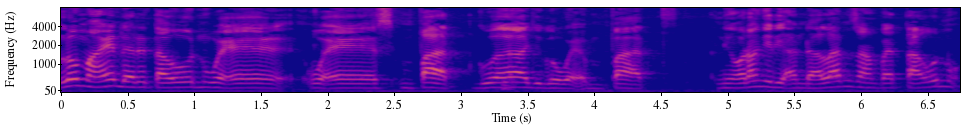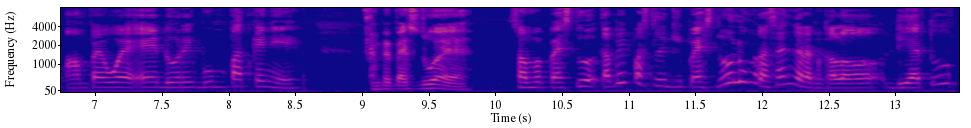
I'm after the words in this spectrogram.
Lo main dari tahun WE WS 4, gua juga WE 4. Nih orang jadi andalan sampai tahun sampai WE 2004 kayaknya ya. sampai PS2 ya Sampai PS2. Tapi pas lagi PS2 lu ngerasain Ran, kalau dia tuh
